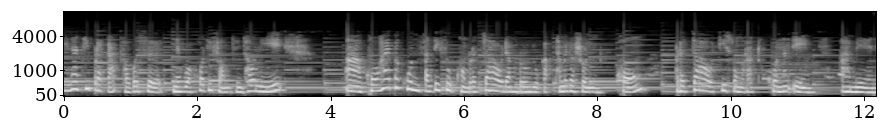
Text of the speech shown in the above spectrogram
มีหน้าที่ประกาศข่าวประเสริฐในหัวข้อที่สองถึงเท่านี้อขอให้พระคุณสันติสุขของพระเจ้าดำรงอยู่กับธรรมิกชนของพระเจ้าที่ทรงรักทุกคนนั่นเอง อาเมน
